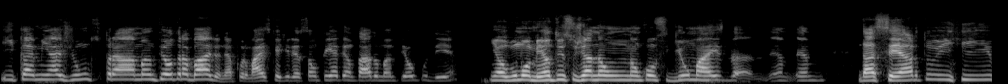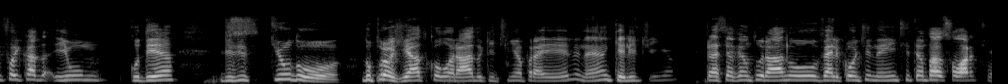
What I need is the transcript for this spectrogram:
e caminhar juntos para manter o trabalho, né? Por mais que a direção tenha tentado manter o Cudê, em algum momento isso já não, não conseguiu mais dar, é, é, dar certo e foi cada e o Cudê desistiu do, do projeto colorado que tinha para ele, né? Que ele tinha para se aventurar no velho continente e tentar a sorte,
